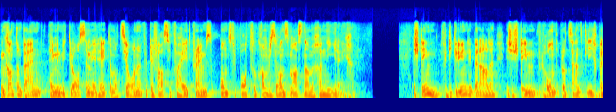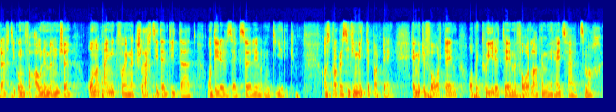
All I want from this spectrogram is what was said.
Im Kanton Bern haben wir mit grosser Mehrheit Motionen für die Erfassung von Hate Crimes und das Verbot von Konversionsmaßnahmen einreichen eine Stimme für die Grünliberalen ist eine Stimme für 100% Gleichberechtigung von allen Menschen unabhängig von ihrer Geschlechtsidentität und ihrer sexuellen Orientierung. Als progressive Mittepartei haben wir den Vorteil, auch bei queeren Themen Vorlagen mehrheitsfähig zu machen.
